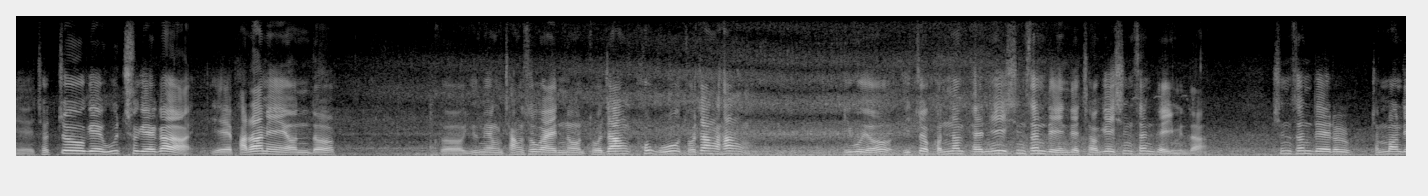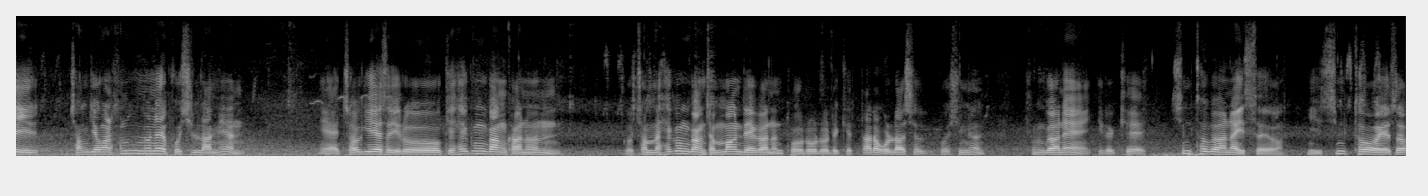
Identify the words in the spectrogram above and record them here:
예, 저쪽에 우측에가 예, 바람의 언덕 그 유명 장소가 있는 도장포구 도장항이고요. 이쪽 건너편이 신선대인데 저게 신선대입니다. 신선대를 전망대 전경을 한눈에 보시려면 예, 저기에서 이렇게 해금강 가는 그 전망 해금강 전망대 가는 도로를 이렇게 따라 올라서 보시면 중간에 이렇게 쉼터가 하나 있어요. 이 쉼터에서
